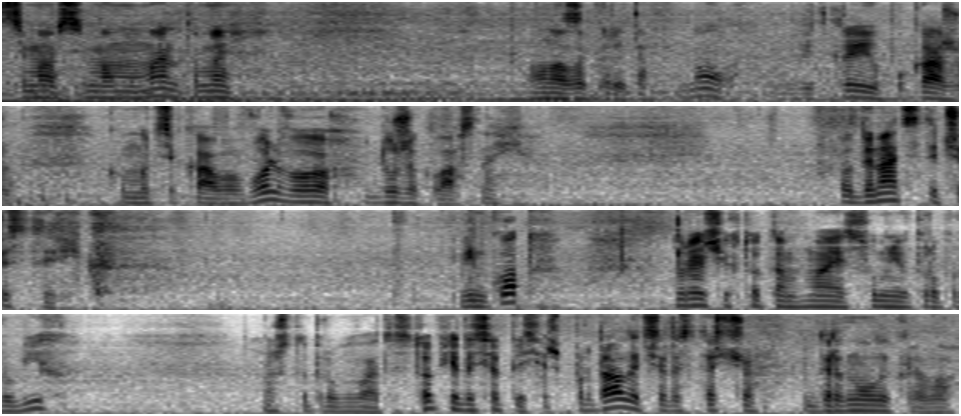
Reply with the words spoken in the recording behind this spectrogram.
цими всіма моментами. Вона закрита. Ну, відкрию, покажу, кому цікаво. Volvo дуже класний. 11 чистий рік. Він код. До речі, хто там має сумнів про пробіг, можете пробувати. 150 тисяч продали через те, що дернули крило.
